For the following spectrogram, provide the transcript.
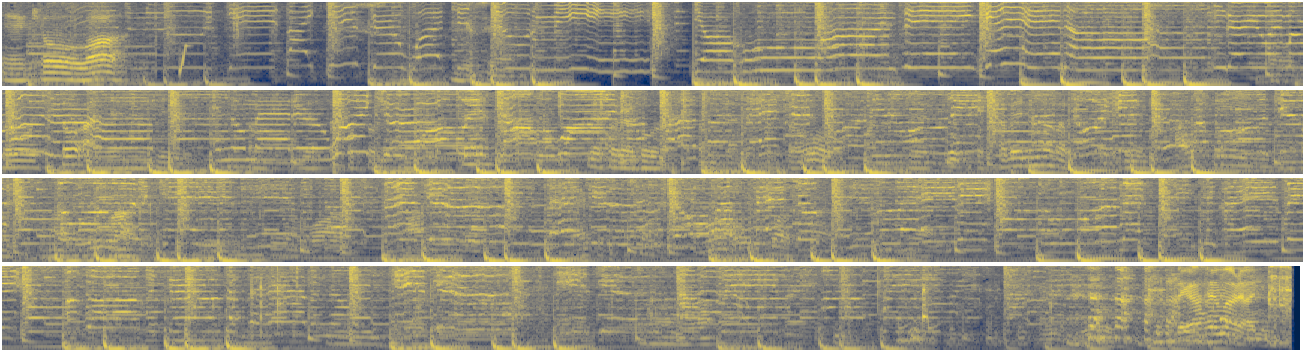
えー、今日はどうだったみたいなことを、えー、すごく喋りながらですね 내가 할 말이 아니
